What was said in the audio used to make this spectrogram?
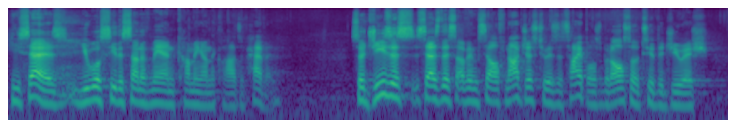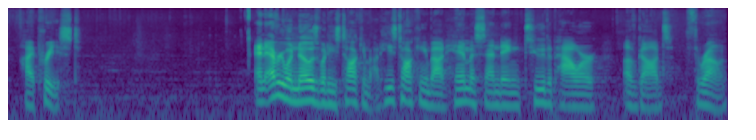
he says, You will see the Son of Man coming on the clouds of heaven. So Jesus says this of himself, not just to his disciples, but also to the Jewish high priest. And everyone knows what he's talking about. He's talking about him ascending to the power of God's throne.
